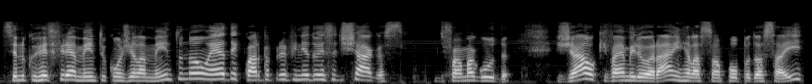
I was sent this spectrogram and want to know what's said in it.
sendo que o resfriamento e o congelamento não é adequado para prevenir a doença de Chagas de forma aguda. Já o que vai melhorar em relação à polpa do açaí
